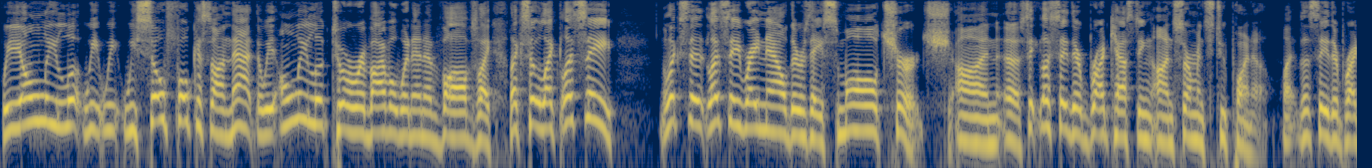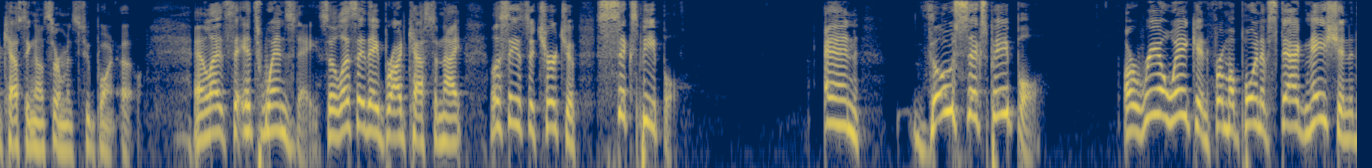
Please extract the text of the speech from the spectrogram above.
we only look, we, we, we so focus on that that we only look to a revival when it involves like, like, so like, let's say, Let's say, let's say right now there's a small church on, uh, say, let's say they're broadcasting on Sermons 2.0. Let's say they're broadcasting on Sermons 2.0. And let's say it's Wednesday. So let's say they broadcast tonight. Let's say it's a church of six people. And those six people are reawakened from a point of stagnation.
